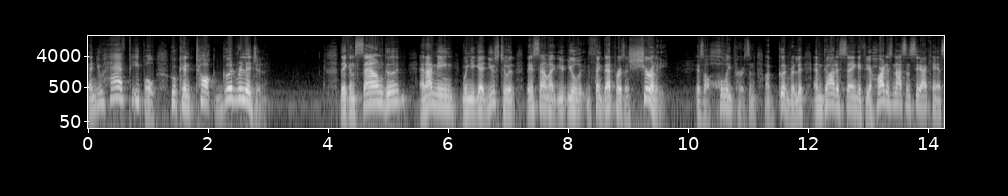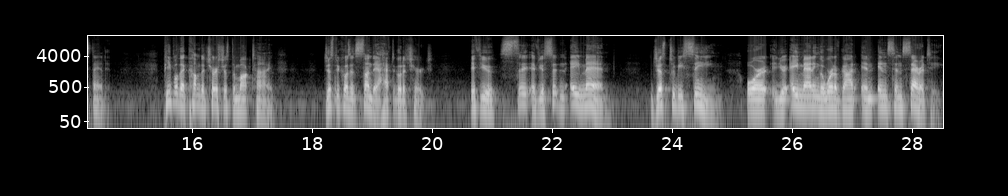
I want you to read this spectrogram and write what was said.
And you have people who can talk good religion. They can sound good, and I mean, when you get used to it, they sound like you, will think that person surely is a holy person, a good religion. And God is saying, if your heart is not sincere, I can't stand it. People that come to church just to mark time, just because it's Sunday, I have to go to church. If you sit, if you're sitting amen, just to be seen, or you're amening the word of God in insincerity,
